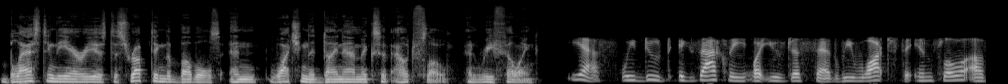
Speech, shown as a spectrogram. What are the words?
blasting the areas, disrupting the bubbles, and watching the dynamics of outflow and refilling. Yes, we do exactly what you've just said. We watch the inflow of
